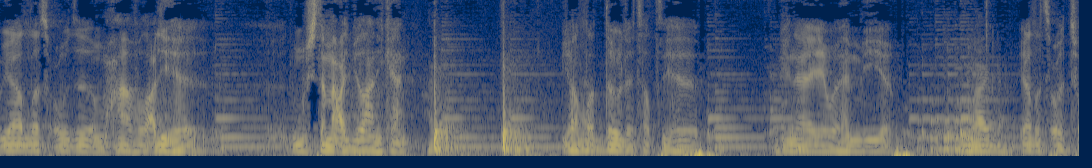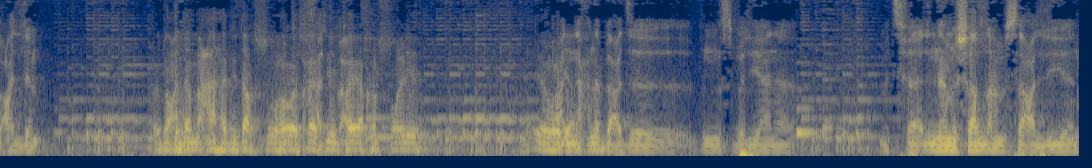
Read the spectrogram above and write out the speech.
ويا الله تعود محافظ عليها المجتمع البيضاني كامل. يا الله الدولة تعطيها عناية وأهمية. يا الله تعود تعلم. عدوا عنده معاهد واساتذه الحد بعد. يخلصوا عليه. إيه وعندنا إحنا بعد بالنسبة لي أنا متفائل إنها ما شاء الله من الساعة اللي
